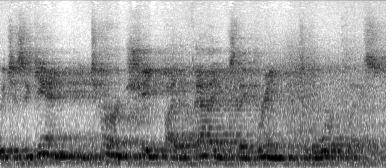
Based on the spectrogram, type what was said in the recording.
which is again, in turn, shaped by the values they bring to the workplace.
